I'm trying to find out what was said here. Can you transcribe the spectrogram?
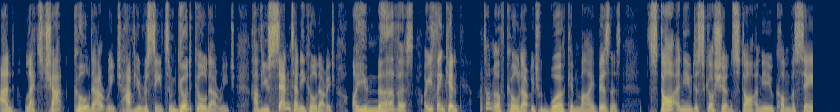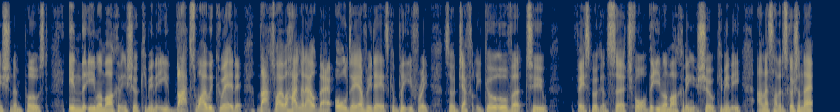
and let's chat cold outreach. Have you received some good cold outreach? Have you sent any cold outreach? Are you nervous? Are you thinking, I don't know if cold outreach would work in my business? Start a new discussion, start a new conversation and post in the Email Marketing Show community. That's why we created it. That's why we're hanging out there all day, every day. It's completely free. So definitely go over to Facebook and search for the Email Marketing Show community and let's have a discussion there.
